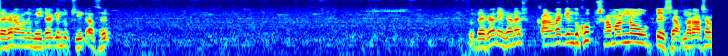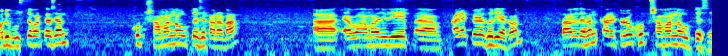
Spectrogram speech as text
দেখেন আমাদের মিটার কিন্তু ঠিক আছে। তো দেখেন এখানে কাটাটা কিন্তু খুব সামান্য উঠতেছে, আপনারা আশা করি বুঝতে পারতেছেন। খুব সামান্য উঠতেছে কাটাটা। এবং আমরা যদি কালেক্টরে ধরি এখন, তাহলে দেখেন কালেক্টরেও খুব সামান্য উঠতেছে।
